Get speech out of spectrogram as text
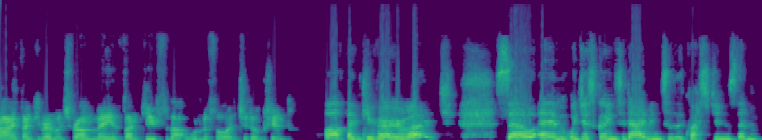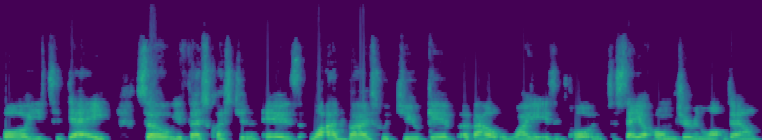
Hi, thank you very much for having me, and thank you for that wonderful introduction. Well, thank you very much. So, um, we're just going to dive into the questions then for you today. So, your first question is What advice would you give about why it is important to stay at home during lockdown?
